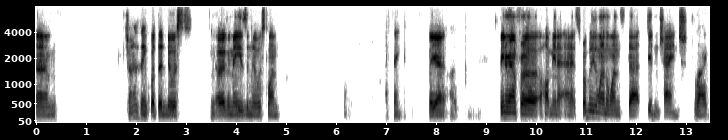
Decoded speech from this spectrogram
Um, trying to think what the newest I over me is the newest one. I think, but yeah, it's been around for a, a hot minute, and it's probably one of the ones that didn't change like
